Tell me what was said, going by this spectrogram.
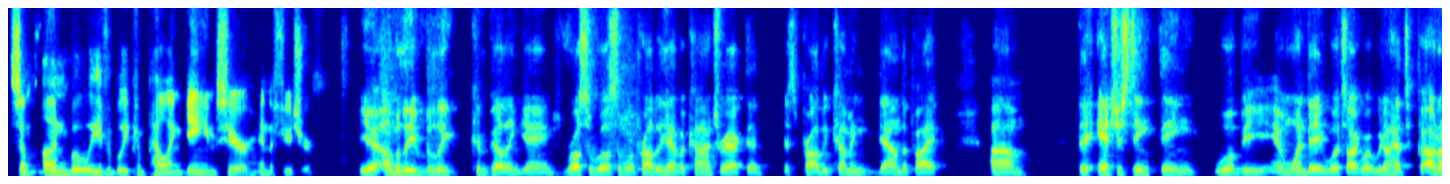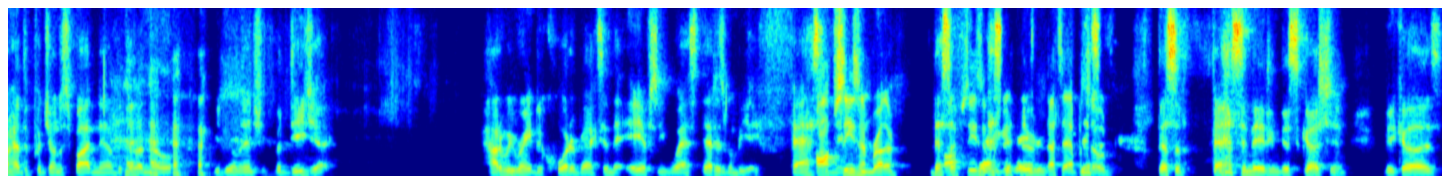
some unbelievably compelling games here in the future. Yeah, unbelievably compelling games. Russell Wilson will probably have a contract that is probably coming down the pipe. Um, the interesting thing will be, and one day we'll talk about. We don't have to. I don't have to put you on the spot now because I know you're doing interest. But DJ, how do we rank the quarterbacks in the AFC West? That is going to be a fascinating off season, brother. That's Off a season. That's an episode. That's, that's a fascinating discussion because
